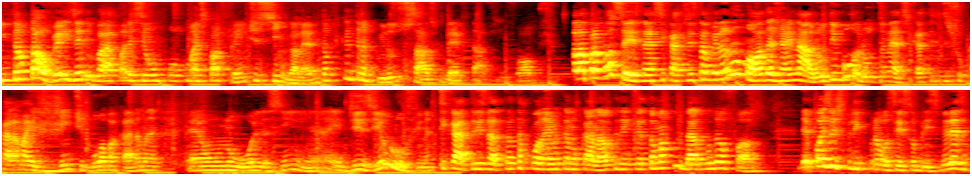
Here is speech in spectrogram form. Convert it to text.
Então talvez ele vai aparecer um pouco mais pra frente sim, galera. Então fiquem tranquilos, o Sasuke deve estar tá vivo, óbvio. Falar pra vocês, né? Cicatriz tá virando moda já em Naruto e Boruto, né? Cicatriz deixa o cara mais gente boa pra caramba, né? É um no olho assim, é, dizia o Luffy, né? Cicatriz dá tanta polêmica no canal que tem que tomar cuidado quando eu falo. Depois eu explico pra vocês sobre isso, beleza?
